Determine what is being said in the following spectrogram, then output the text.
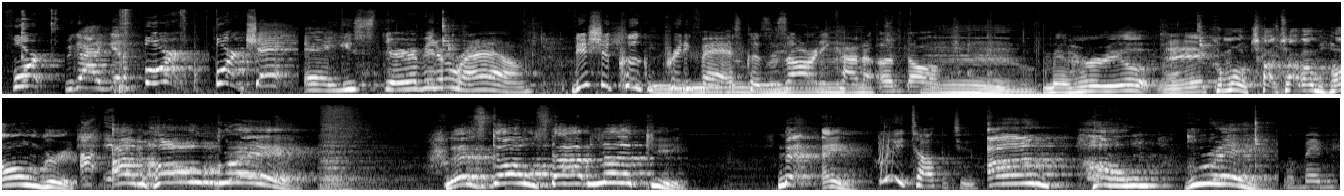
fork. We gotta get a fork. And you stir it around. This should cook pretty fast because it's already kind of mm, unthawed. Damn. Man, hurry up, man. Come on, chop, chop. I'm hungry. I- I'm hungry. Let's go. Stop looking. Man, hey, Who are you talking to? I'm hungry. Well, baby,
